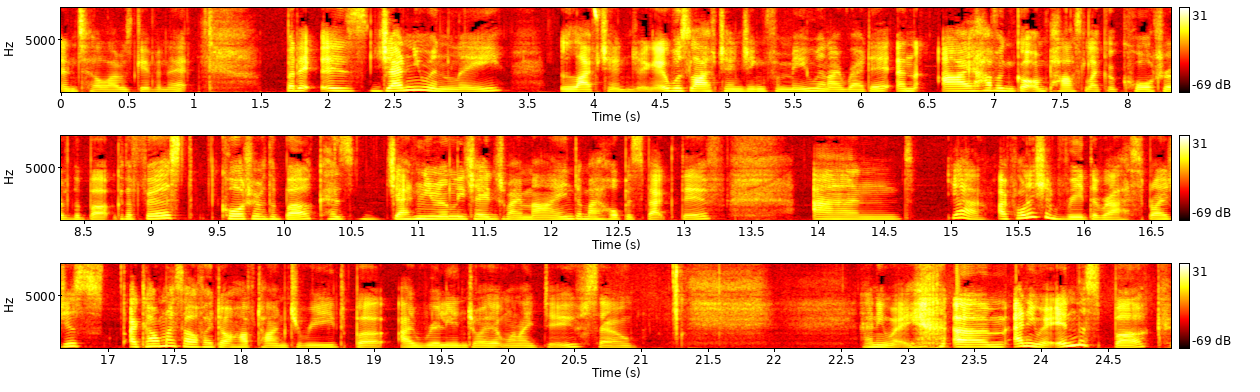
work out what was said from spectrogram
until I was given it, but it is genuinely life changing. It was life changing for me when I read it, and I haven't gotten past like a quarter of the book. The first quarter of the book has genuinely changed my mind and my whole perspective, and yeah, I probably should read the rest, but I just I tell myself I don't have time to read, but I really enjoy it when I do, so Anyway, um, anyway, in this book,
